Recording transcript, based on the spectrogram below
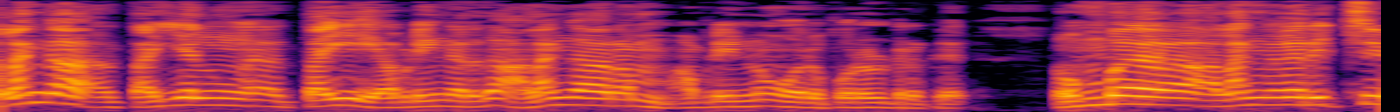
அலங்கா தையல் தை அப்படிங்கிறது அலங்காரம் அப்படின்னு ஒரு பொருள் இருக்கு. ரொம்ப அலங்கரிச்சு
